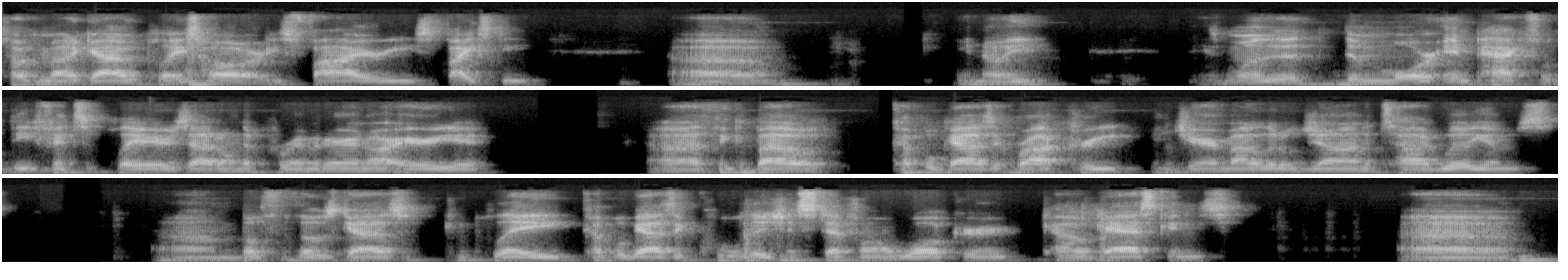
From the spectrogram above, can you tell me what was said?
Talking about a guy who plays hard. He's fiery, he's feisty. Uh, you know, he, he's one of the, the more impactful defensive players out on the perimeter in our area. Uh, think about a couple guys at Rock Creek and Jeremiah Littlejohn and Todd Williams. Um, both of those guys can play. A couple guys at Coolidge and Stephon Walker, Kyle Gaskins. Um,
